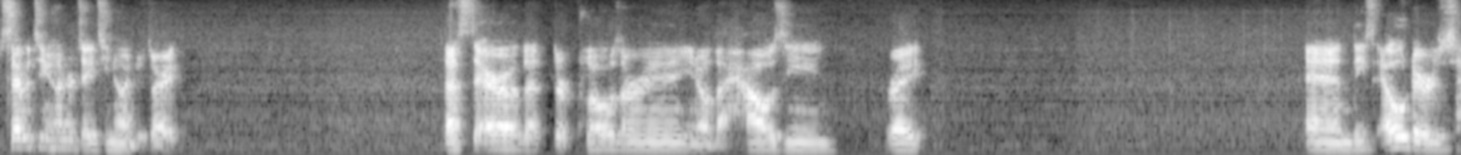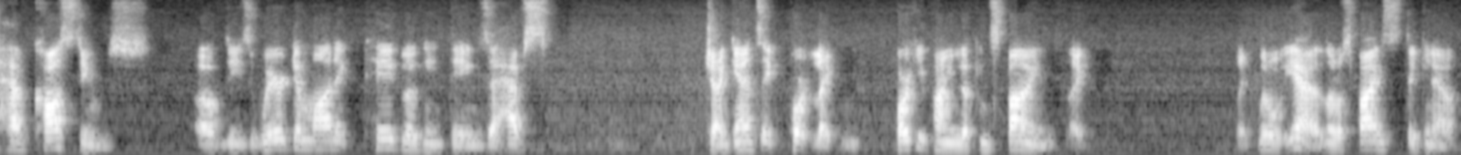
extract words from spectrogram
1700s, 1800s, right? That's the era that their clothes are in. You know, the housing, right? And these elders have costumes of these weird demonic pig-looking things that have gigantic port like porcupine-looking spines, like like little yeah little spines sticking out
